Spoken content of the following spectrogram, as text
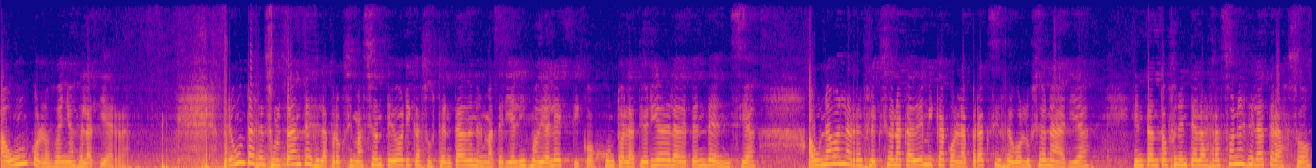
aún con los dueños de la tierra. Preguntas resultantes de la aproximación teórica sustentada en el materialismo dialéctico, junto a la teoría de la dependencia, aunaban la reflexión académica con la praxis revolucionaria, en tanto frente a las razones del atraso,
